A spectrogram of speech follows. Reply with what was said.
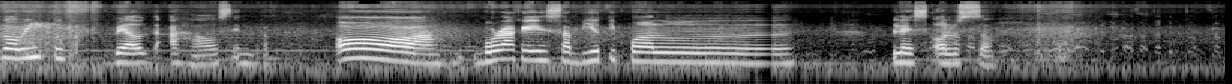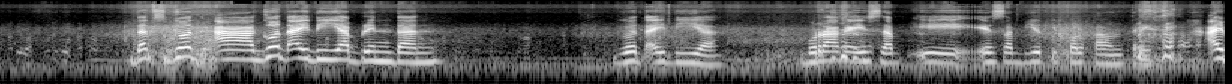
Going to build a house in Bur- Oh, Boracay is a beautiful place also. That's good. Ah, good idea, Brendan. Good idea. Boracay is a is a beautiful country. Ay,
